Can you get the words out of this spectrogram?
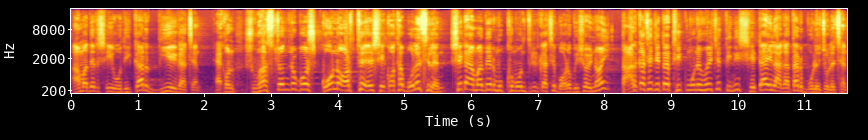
আমাদের সেই অধিকার দিয়ে গেছেন। এখন সুভাষচন্দ্র বোস কোন অর্থে সে কথা বলেছিলেন, সেটা আমাদের মুখ্যমন্ত্রীর কাছে বড় বিষয় নয়। তার কাছে যেটা ঠিক মনে হয়েছে, তিনি সেটাই লাগাতার বলে চলেছেন।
